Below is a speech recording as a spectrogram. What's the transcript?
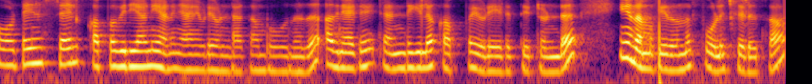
കോട്ടയം സ്റ്റൈൽ കപ്പ ബിരിയാണിയാണ് ഞാനിവിടെ ഉണ്ടാക്കാൻ പോകുന്നത്. അതിനായിട്ട് രണ്ട് കിലോ കപ്പ ഇവിടെ എടുത്തിട്ടുണ്ട്. ഇനി നമുക്കിതൊന്ന് പൊളിച്ചെടുക്കാം.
